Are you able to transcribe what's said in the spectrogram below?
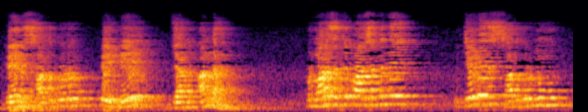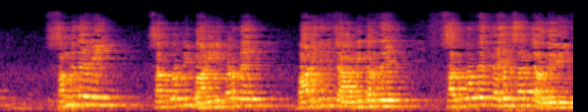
ਬਿਨ ਸਤਿਗੁਰ ਭੇਟੇ ਜਗ ਅੰਧ ਹੈ। ਹੁਣ ਮਹਾਰਾਜ ਸੱਚੇ ਪਾਤਸ਼ਾਹ ਕਹਿੰਦੇ, ਜਿਹੜੇ ਸਤਿਗੁਰ ਨੂੰ ਸਮਝਦੇ ਨਹੀਂ, ਸਤਿਗੁਰ ਦੀ ਬਾਣੀ ਨਹੀਂ ਪੜ੍ਹਦੇ, ਬਾਣੀ ਦੀ ਵਿਚਾਰ ਨਹੀਂ ਕਰਦੇ ਸਤਿਗੁਰ ਦੇ ਕਹੇ ਅਨੁਸਾਰ ਚੱਲਦੇ ਨਹੀਂ।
